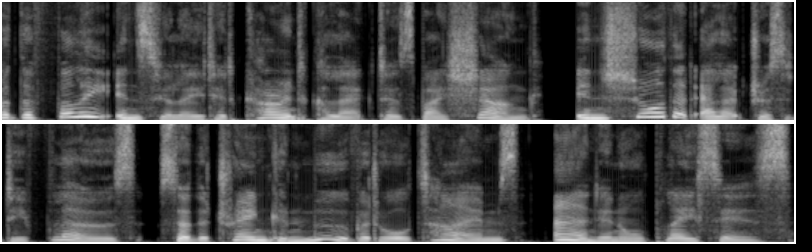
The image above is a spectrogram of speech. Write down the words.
But the fully insulated current collectors by Schunk ensure that electricity flows so the train can move at all times and in all places.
